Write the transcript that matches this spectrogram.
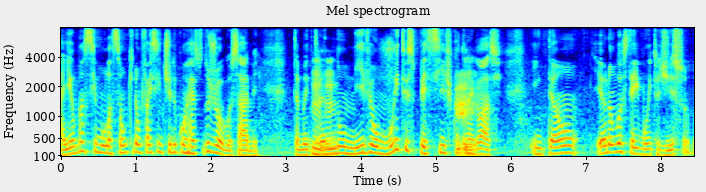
aí é uma simulação que não faz sentido com o resto do jogo, sabe? Estamos entrando uhum. num nível muito específico do negócio. Então, eu não gostei muito disso.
